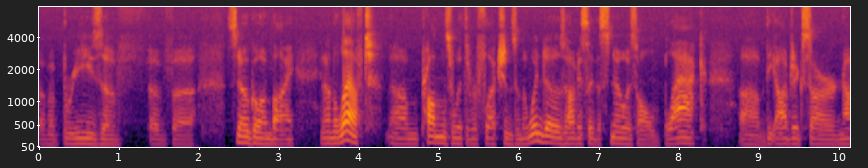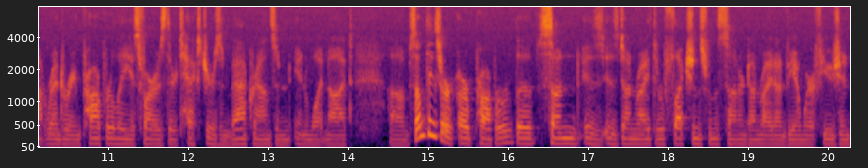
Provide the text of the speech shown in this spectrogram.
of a breeze of, of uh, snow going by. And on the left, um, problems with the reflections in the windows. Obviously, the snow is all black. Um, the objects are not rendering properly as far as their textures and backgrounds and, and whatnot. Um, some things are, are, proper. The sun is, is done right. The reflections from the sun are done right on VMware Fusion.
